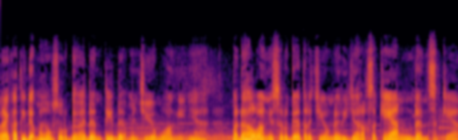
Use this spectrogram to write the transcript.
mereka tidak masuk surga dan tidak mencium wanginya. Padahal wangi surga tercium dari jarak sekian dan sekian.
